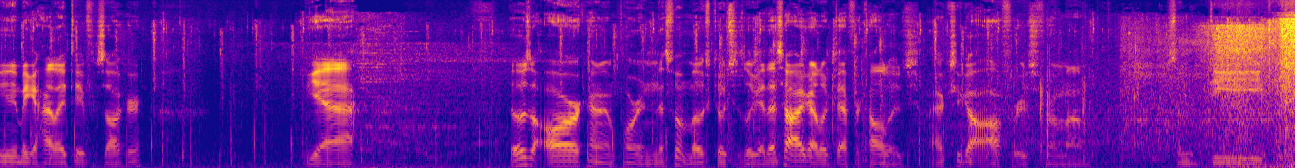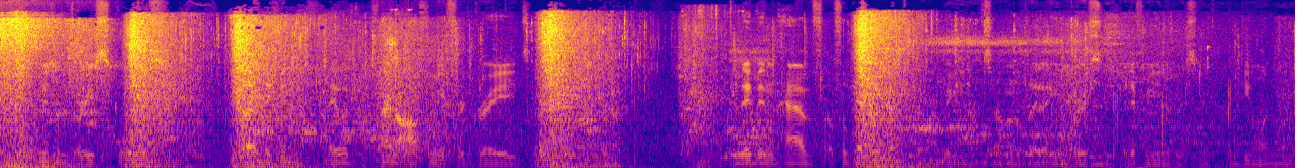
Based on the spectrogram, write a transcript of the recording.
You need to make a highlight tape for soccer. Yeah. Those are kind of important. That's what most coaches look at. That's how I got looked at for college. I actually got offers from um, some D Division Three schools, but they couldn't. They were trying to offer me for grades. Because they didn't have a football program. weren't. So I'm gonna play at a university, a different university, a D1 one.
